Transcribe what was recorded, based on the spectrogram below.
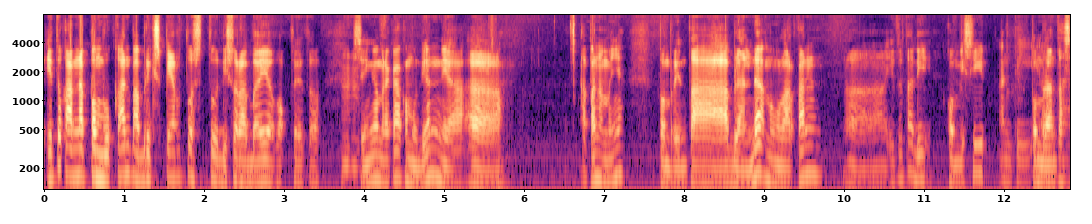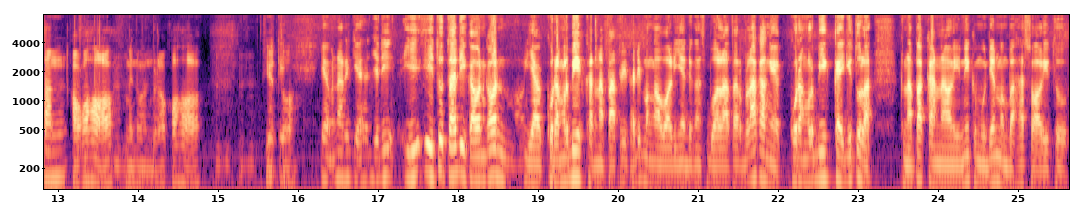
itu karena pembukaan pabrik spiritus tuh di Surabaya waktu itu, Mhm. sehingga mereka kemudian ya eh, apa namanya pemerintah Belanda mengeluarkan eh, itu tadi komisi anti pemberantasan alkohol Mhm. minuman beralkohol Mhm. gitu. Oke. Ya menarik ya. Jadi itu tadi kawan-kawan ya kurang lebih karena Patri tadi mengawalinya dengan sebuah latar belakang ya kurang lebih kayak gitulah. Kenapa kanal ini kemudian membahas soal itu.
